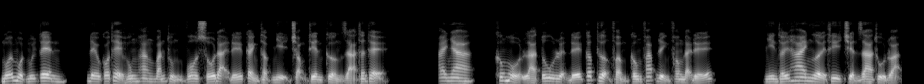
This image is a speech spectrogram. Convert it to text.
Mỗi một mũi tên đều có thể hung hăng bắn thủng vô số đại đế cảnh thập nhị trọng thiên cường giả thân thể. Ai nha, không hổ là tu luyện đế cấp thượng phẩm công pháp đỉnh phong đại đế. Nhìn thấy hai người thi triển ra thủ đoạn,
